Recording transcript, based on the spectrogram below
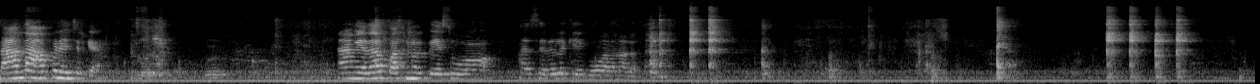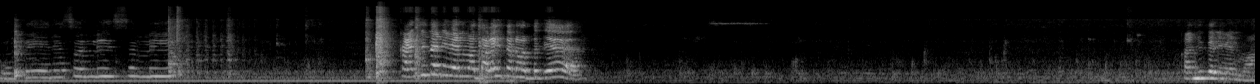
நான் தான் ஆஃப் பண்ணி வச்சிருக்கேன். நாங்க ஏதாவது பர்சனல் பேசுவோம் அது செல்லில் கேட்குவோம் அதனால. உன் பேரை சொல்லி சொல்லி. கஞ்சி தண்ணி வேணுமா தலை தடவுறதுக்கு? கஞ்சி தண்ணி வேணுமா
